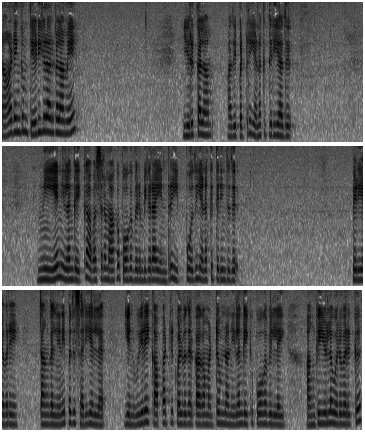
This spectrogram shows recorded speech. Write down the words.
நாடெங்கும் தேடுகிறார்களாமே? இருக்கலாம் அதை பற்றி எனக்கு தெரியாது. நீ ஏன் இலங்கைக்கு அவசரமாக போக விரும்புகிறாய் என்று இப்போது எனக்கு தெரிந்தது. பெரியவரே தாங்கள் நினைப்பது சரியல்ல. என் உயிரை காப்பாற்றிக் கொள்வதற்காக மட்டும் நான் இலங்கைக்கு போகவில்லை. அங்கேயுள்ள ஒருவருக்கு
